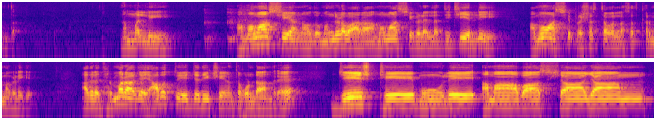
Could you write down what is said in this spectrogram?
ಅಂತ. ನಮ್ಮಲ್ಲಿ ಅಮಾವಾಸ್ಯೆ ಅನ್ನೋದು ಮಂಗಳವಾರ, ಅಮಾವಾಸ್ಯೆಗಳೆಲ್ಲ ತಿಥಿಯಲ್ಲಿ ಅಮಾವಾಸ್ಯೆ ಪ್ರಶಸ್ತವಲ್ಲ ಸತ್ಕರ್ಮಗಳಿಗೆ. ಆದರೆ ಧರ್ಮರಾಜ ಯಾವತ್ತು ಯಜ್ಞ ದೀಕ್ಷೆಯನ್ನು ತಗೊಂಡ ಅಂದರೆ, ಜ್ಯೇಷ್ಠೇ ಮೂಲೆ ಅಮಾವಾಸ್ಯಾಯಾಂ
